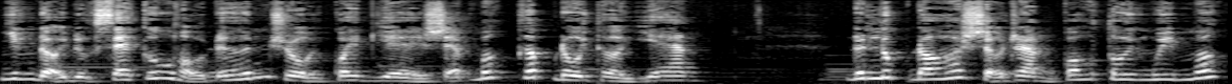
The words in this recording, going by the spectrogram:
nhưng đợi được xe cứu hộ đến rồi quay về sẽ mất gấp đôi thời gian. Đến lúc đó sợ rằng con tôi nguy mất.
